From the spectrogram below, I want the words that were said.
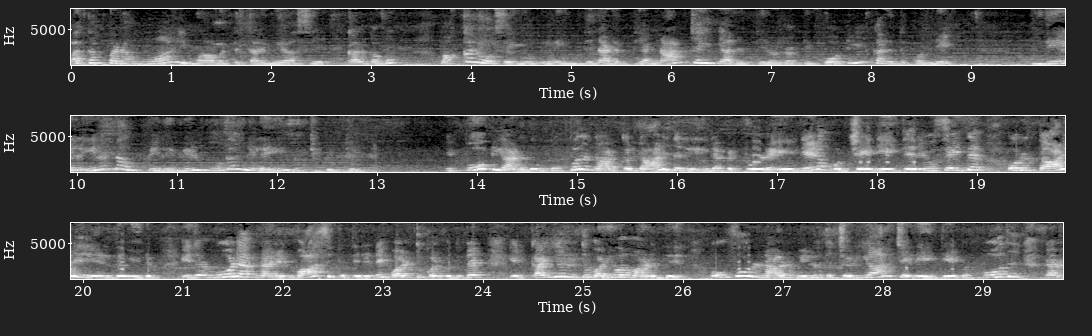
பத்தம்படம் வாலி மாவட்ட தலைமை ஆசிரியர் கழகமும் மக்கள் ஓசையும் இணைந்து நடத்திய நான் செய்தியாளர் திருநொட்டி போட்டியில் கலந்து கொண்டேன். இதில் இரண்டாம் பிரிவில் முதல் நிலையில் வெற்றி பெற்று. இப்போட்டியானது முப்பது நாட்கள் நாளிதழில் இடம்பெற்றுள்ள ஏதேனும் ஒரு செய்தியை தெரிவு செய்து ஒரு தாளில் எழுத வேண்டும். இதன் மூலம் நான் என் வாசிப்பு திறனை வளர்த்துக் கொள்வதுடன் என் கையெழுத்து வடிவமானது. ஒவ்வொரு நாளும் எழுத சரியான செய்தியை தேடும் போது நான்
